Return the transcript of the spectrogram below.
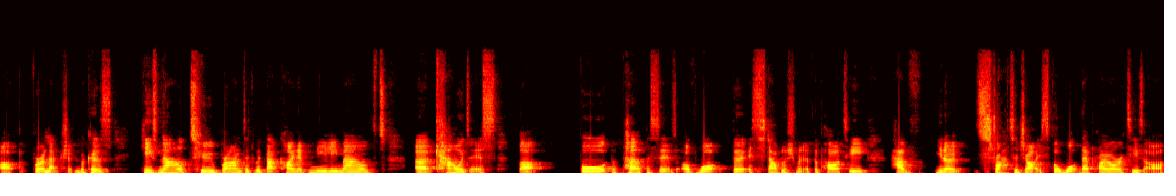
up for election because he's now too branded with that kind of mealy mouthed uh, cowardice. But for the purposes of what the establishment of the party have you know, strategize for what their priorities are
